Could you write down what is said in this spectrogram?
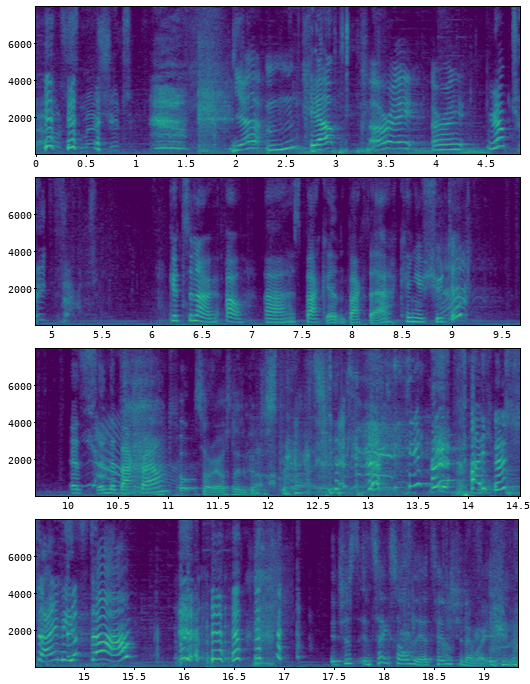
I'll smash it. Yeah, mm-hmm. Yep. All right, all right. Yep. Take that. Good to know. Oh, uh, it's back in back there. Can you shoot it? It's in the background. Oh, sorry, I was a little bit distracted. By your shiny staff. it just it takes all the attention away. You know?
